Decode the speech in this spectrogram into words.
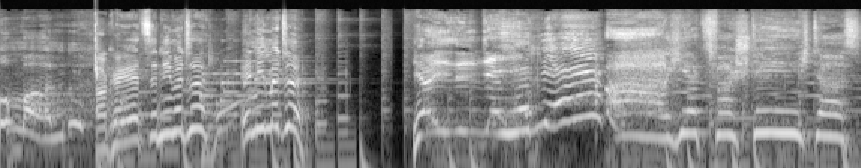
Oh Mann. Okay, jetzt in die Mitte. In die Mitte. Ja, ah, jetzt verstehe ich das.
